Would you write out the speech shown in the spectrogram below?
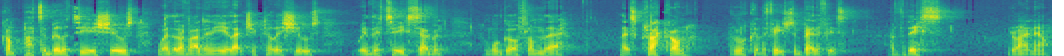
compatibility issues, whether I've had any electrical issues with the T7, and we'll go from there. Let's crack on and look at the features and benefits of this right now.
